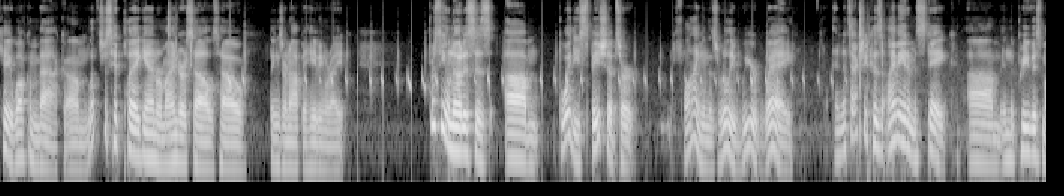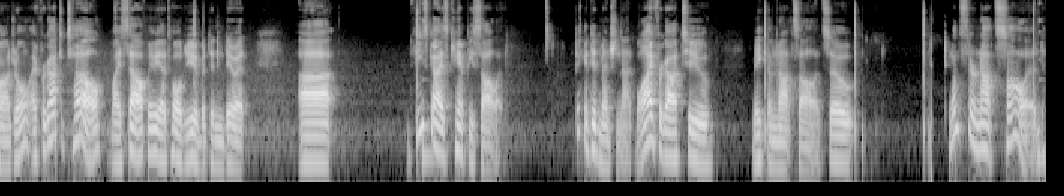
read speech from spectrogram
Okay, welcome back. Um, let's just hit play again, remind ourselves how things are not behaving right. First thing you'll notice is, um, boy, these spaceships are flying in this really weird way. And it's actually because I made a mistake um, in the previous module. I forgot to tell myself, maybe I told you but didn't do it, uh, these guys can't be solid. I think I did mention that. Well, I forgot to make them not solid. So once they're not solid,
